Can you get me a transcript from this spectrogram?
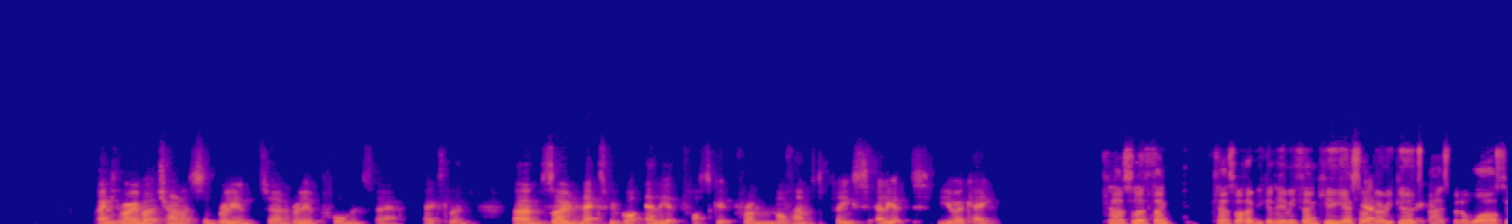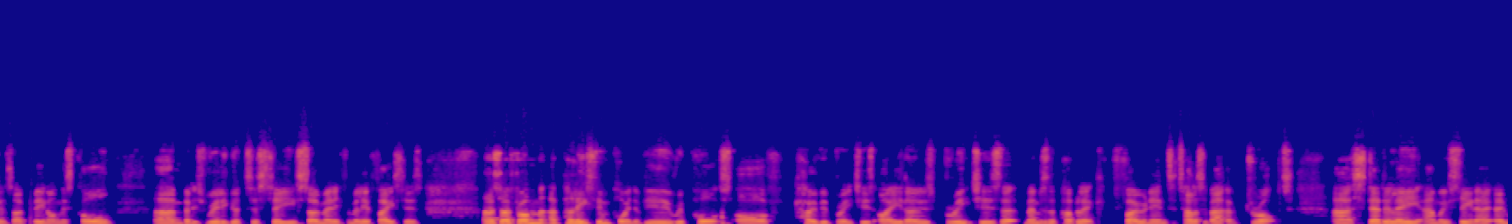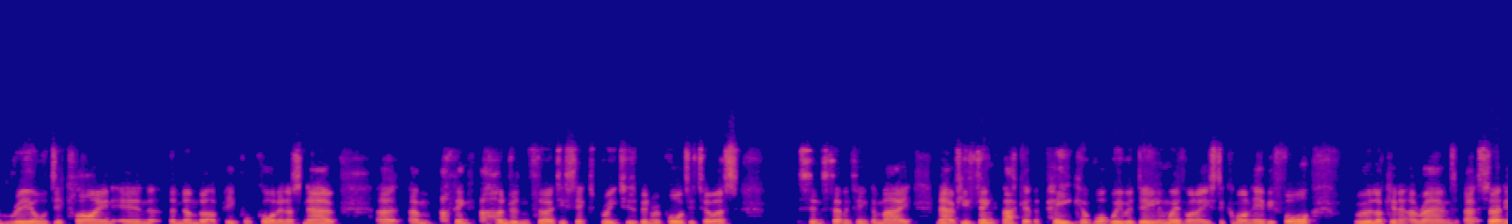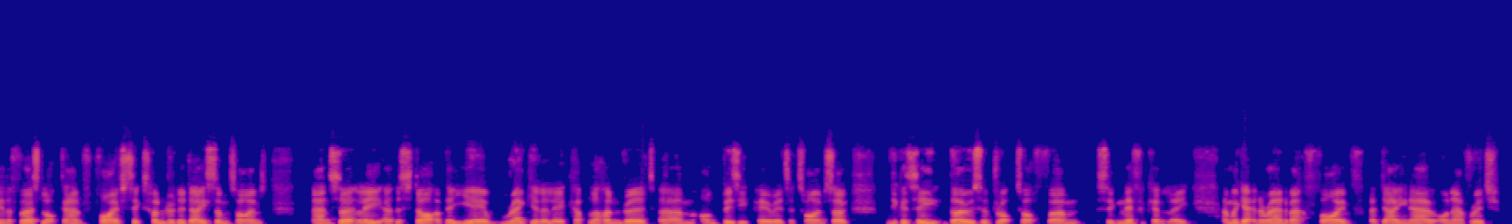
Thank you very much, Hannah. Some brilliant, um, brilliant performance there. Excellent. Um, so next we've got Elliot Foskett from Northampton Police. Elliot, are you okay? Councillor, thank Councillor, I hope you can hear me. Thank you. Yes, I'm very good. Uh, it's been a while since I've been on this call, um, but it's really good to see so many familiar faces. Uh, so, from a policing point of view, reports of COVID breaches, i.e., those breaches that members of the public phone in to tell us about, have dropped uh, steadily, and we've seen a, a, real decline in the number of people calling us now. Uh, um, I think 136 breaches have been reported to us since 17th of May. Now, if you think back at the peak of what we were dealing with when I used to come on here before, we were looking at around, uh, certainly in the first lockdown, five, 600 a day sometimes and certainly at the start of the year regularly a couple of hundred um, on busy periods of time. So you can see those have dropped off um, significantly and we're getting around about five a day now on average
